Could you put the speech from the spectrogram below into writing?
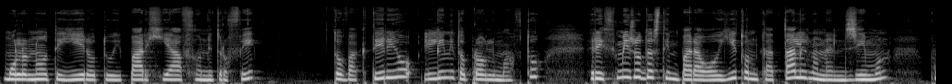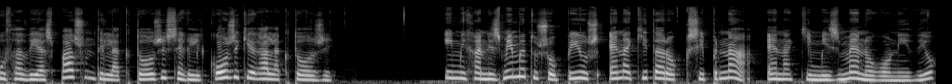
μολονότι γύρω του υπάρχει άφθονη τροφή. Το βακτήριο λύνει το πρόβλημα αυτό ρυθμίζοντας την παραγωγή των κατάλληλων ενζήμων που θα διασπάσουν τη λακτόζη σε γλυκόζη και γαλακτόζη. Οι μηχανισμοί με τους οποίους ένα κύτταρο ξυπνά ένα κοιμισμένο γονίδιο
